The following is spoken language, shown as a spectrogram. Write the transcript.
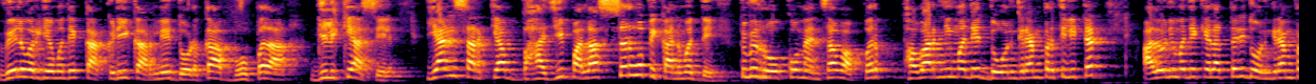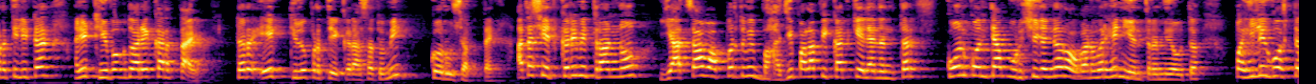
वेलवर्गीयमध्ये काकडी कारले दोडका भोपळा गिलके असेल यांसारख्या भाजीपाला सर्व पिकांमध्ये तुम्ही रोकोमॅनचा वापर फवारणीमध्ये दोन ग्रॅम प्रति लिटर आलोणीमध्ये केलात तरी दोन ग्रॅम प्रति लिटर आणि ठिबकद्वारे करताय. तर एक किलो प्रति एकर असा तुम्ही करू शकताय. आता शेतकरी मित्रांनो याचा वापर तुम्ही भाजीपाला पिकात केल्यानंतर कोणकोणत्या बुरशीजन्य रोगांवर हे नियंत्रण मिळवतं? पहिली गोष्ट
